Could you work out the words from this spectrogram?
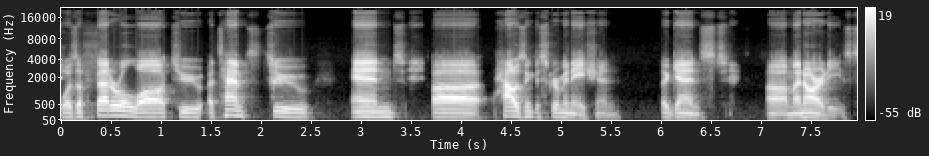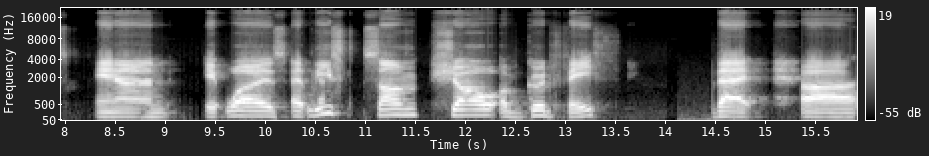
was a federal law to attempt to end uh, housing discrimination against uh, minorities. And it was at least some show of good faith that uh,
